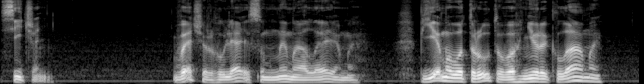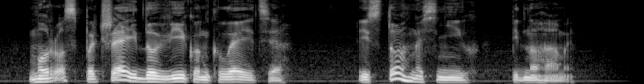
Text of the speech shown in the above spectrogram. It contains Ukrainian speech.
Січень. Вечір гуляє сумними алеями, п'ємо в отруту вогні реклами, мороз пече і до вікон клеїться, і стогне сніг під ногами.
